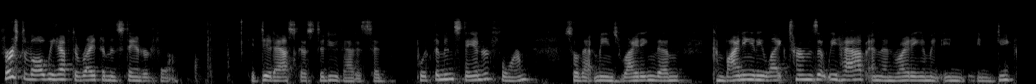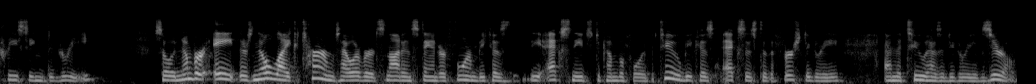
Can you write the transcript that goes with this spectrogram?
first of all, we have to write them in standard form. It did ask us to do that. It said put them in standard form. So that means writing them, combining any like terms that we have, and then writing them in, in, in decreasing degree. So in number eight, there's no like terms. However, it's not in standard form because the x needs to come before the 2 because x is to the first degree and the 2 has a degree of 0.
